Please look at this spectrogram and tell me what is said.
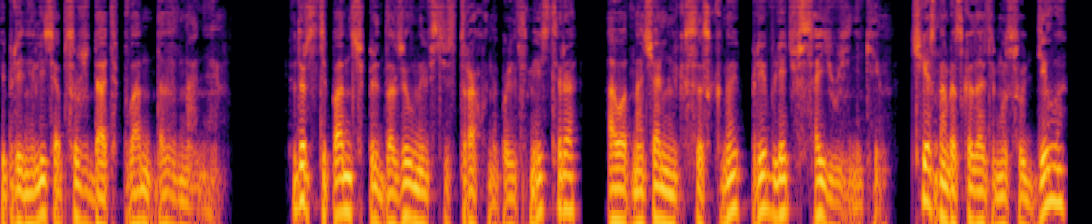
и принялись обсуждать план дознания. Федор Степанович предложил навести страху на полицмейстера, а вот начальник сыскной привлечь в союзники, честно рассказать ему суть дела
